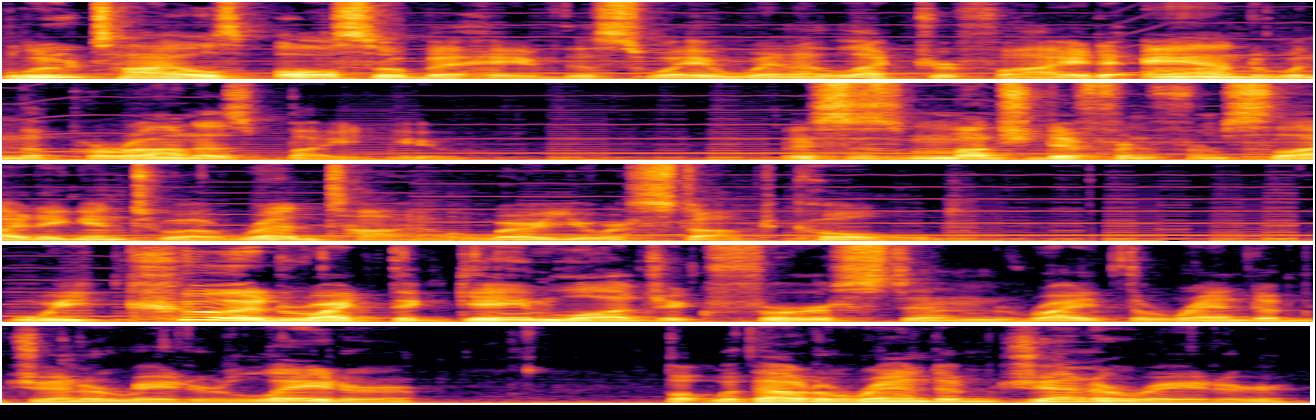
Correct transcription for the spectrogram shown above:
Blue tiles also behave this way when electrified and when the piranhas bite you. This is much different from sliding into a red tile where you are stopped cold. We could write the game logic first and write the random generator later, but without a random generator,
